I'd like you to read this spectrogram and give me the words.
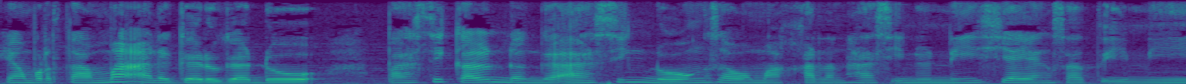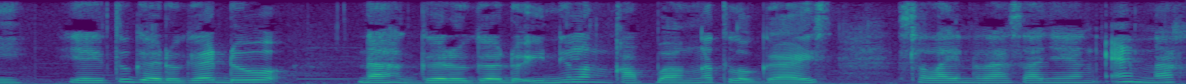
Yang pertama ada gado-gado. Pasti kalian udah gak asing dong sama makanan khas Indonesia yang satu ini, yaitu gado-gado. Nah, gado-gado ini lengkap banget loh guys. Selain rasanya yang enak,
